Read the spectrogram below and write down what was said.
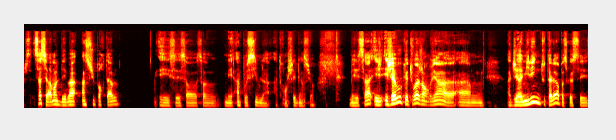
ça c'est vraiment le débat insupportable et c'est ça, ça, mais impossible à, trancher bien sûr. Mais ça, et, j'avoue que tu vois, j'en reviens à à Jeremy Lin tout à l'heure parce que c'est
